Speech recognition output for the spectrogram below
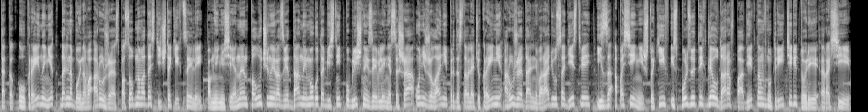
так как у Украины нет дальнобойного оружия, способного достичь таких целей. По мнению CNN, полученные разведданные могут объяснить публичные заявления США о нежелании предоставлять Украине оружие дальнего радиуса действия из-за опасений, что Киев использует их для ударов по объектам внутри территории России.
